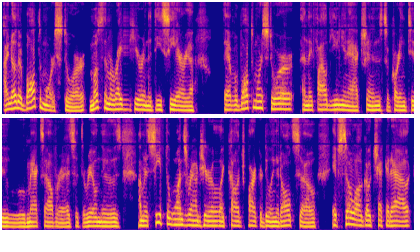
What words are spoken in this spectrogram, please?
I know their Baltimore store. Most of them are right here in the DC area. They have a Baltimore store and they filed union actions, according to Max Alvarez at the Real News. I'm going to see if the ones around here, like College Park, are doing it also. If so, I'll go check it out.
